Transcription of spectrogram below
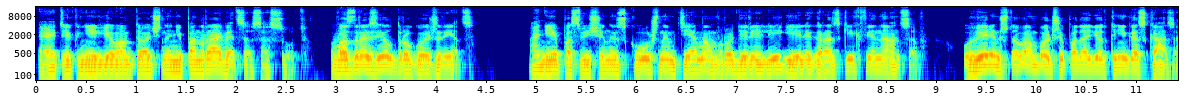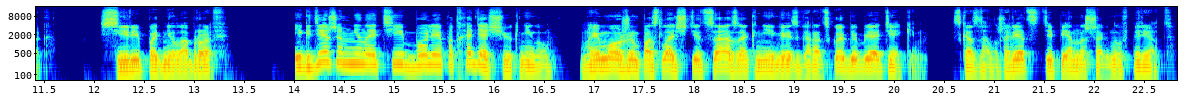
Эти книги вам точно не понравятся, сосуд, возразил другой жрец. Они посвящены скучным темам вроде религии или городских финансов. Уверен, что вам больше подойдет книга сказок. Сири подняла бровь. И где же мне найти более подходящую книгу? Мы можем послать чтеца за книгой из городской библиотеки, сказал жрец, степенно шагнув вперед.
